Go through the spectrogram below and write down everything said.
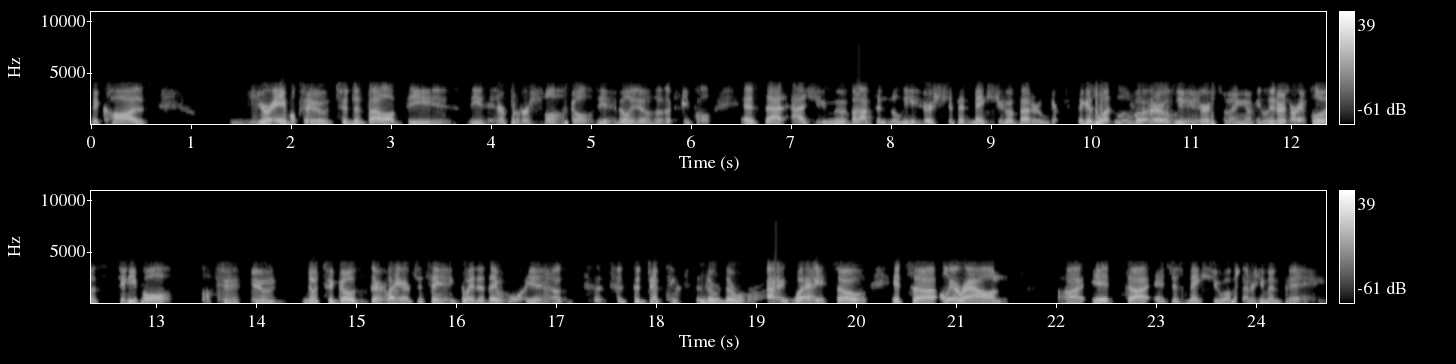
because you're able to to develop these these interpersonal skills, the ability of other people, is that as you move up into leadership, it makes you a better leader. Because what what are leaders doing? I mean, leaders are influencing people to, you know to go their way or to think the way that they want, you know, to, to, to do things the, the right way. So it's uh, all the way around. Uh, it uh, it just makes you a better human being.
